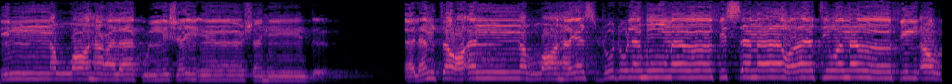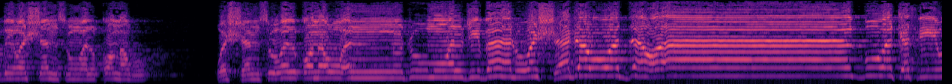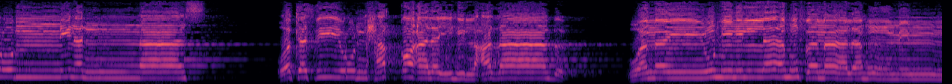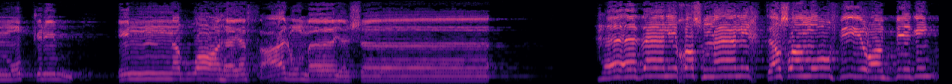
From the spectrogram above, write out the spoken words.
إِنَّ اللَّهَ عَلَىٰ كُلِّ شَيْءٍ شَهِيدٌ. أَلَمْ تَرَ أَنَّ اللَّهَ يَسْجُدُ لَهُ مَن فِي السَّمَاوَاتِ وَمَن فِي الْأَرْضِ وَالشَّمْسُ وَالْقَمَرُ والشمس والقمر والنجوم والجبال والشجر والدواب وكثير من الناس وَكَثِيرٌ حَقَّ عَلَيْهِ الْعَذَابُ. وَمَن يُهِنِ اللَّهُ فَمَا لَهُ مِن مُّكْرِمٍ ۚ. إِنَّ اللَّهَ يَفْعَلُ مَا يَشَاءُ. هَٰذَانِ خَصْمَانِ اخْتَصَمُوا فِي رَبِّهِمْ ۖ.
